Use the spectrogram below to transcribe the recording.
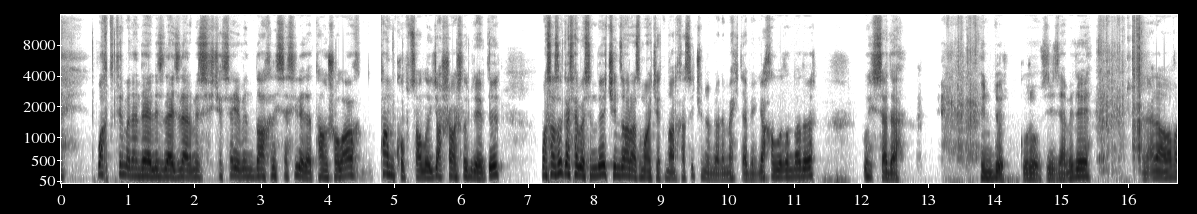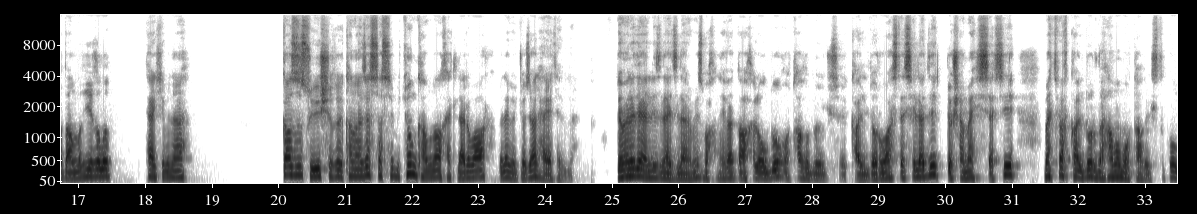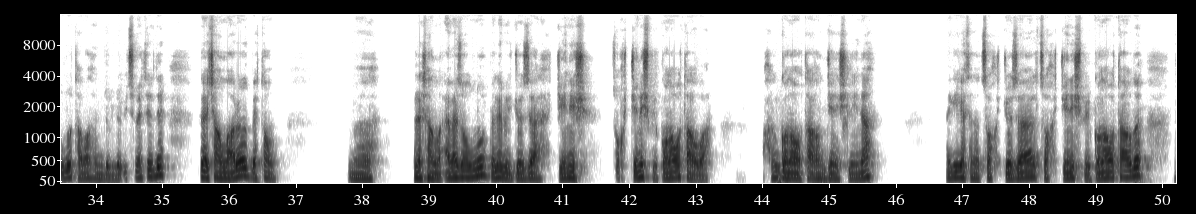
vaxt itirmədən dəyərli izləyicilərimiz, keçək evin daxili hissəsi ilə də tanış olaq. Tam kopçalı, yaşayışlı bir evdir. Masazır qəsəbəsində 2-ci Araz marketinin arxası 2 nömrəli məktəbin yaxınlığındadır. Bu hissədə hündür, quru zirzəmidir. Yəni əlavə avadanlıq yığılıb tərkibinə. Qazı, suyu, işığı, kanalizasiyası, bütün kommunal xətləri var. Belə bir gözəl həyət evidir. Deməli dəyərli izləyicilərimiz, baxın evə daxil olduq. Otaq bölgüsü koridor vasitəsilədir. Döşəmə hissəsi, mətbəx koridor və hamam otağı istipoldur. Tavan hündürlüyü 3 metrdir. Pilləkənləri beton ə, pilləkənlə əvəz olunub. Belə bir gözəl, geniş, çox geniş bir qonaq otağı var. Baxın qonaq otağının genişliyinə. Həqiqətən də çox gözəl, çox geniş bir qonaq otağıdır.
